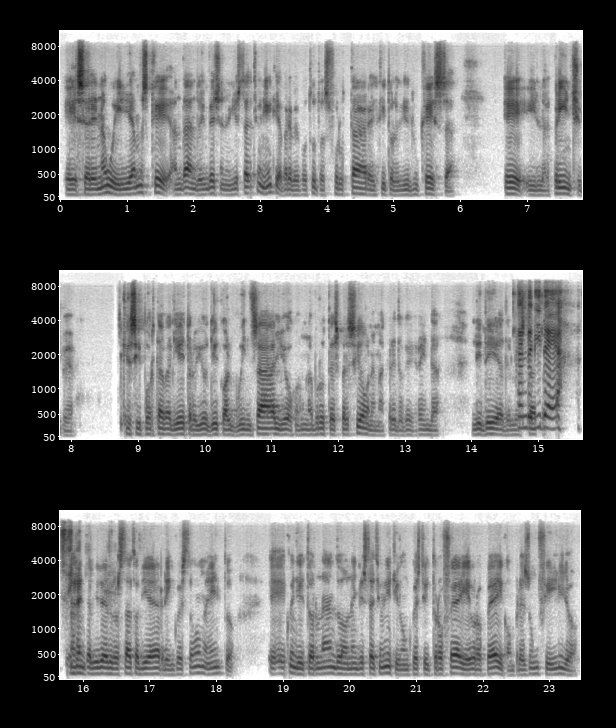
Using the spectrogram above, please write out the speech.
e Serena Williams, che andando invece negli Stati Uniti avrebbe potuto sfruttare il titolo di duchessa e il principe che si portava dietro, io dico al guinzaglio con una brutta espressione, ma credo che renda l'idea dello, rende stato, l'idea, sì. renda l'idea dello stato di Harry in questo momento. E quindi tornando negli Stati Uniti con questi trofei europei, compreso un figlio,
